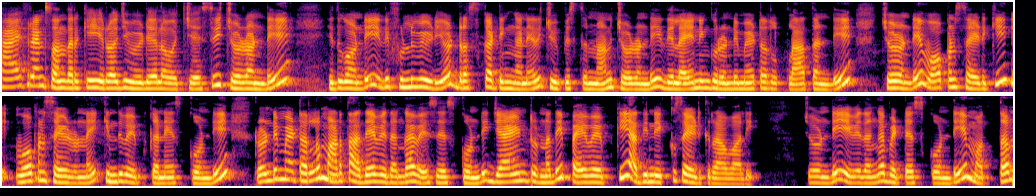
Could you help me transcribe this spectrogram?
హాయ్ ఫ్రెండ్స్ అందరికీ ఈరోజు వీడియోలో వచ్చేసి చూడండి. ఇదిగోండి ఇది ఫుల్ వీడియో డ్రెస్ కటింగ్ అనేది చూపిస్తున్నాను చూడండి. ఇది లైనింగ్ రెండు మీటర్ల క్లాత్ అండి. చూడండి ఓపెన్ సైడ్కి ఓపెన్ సైడ్ ఉన్నాయి కింది వైపుకి అనేసుకోండి రెండు మీటర్లు మడత అదే విధంగా వేసేసుకోండి. జాయింట్ ఉన్నది పై వైపుకి అది నెక్ సైడ్కి రావాలి. చూడండి ఈ విధంగా పెట్టేసుకోండి. మొత్తం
